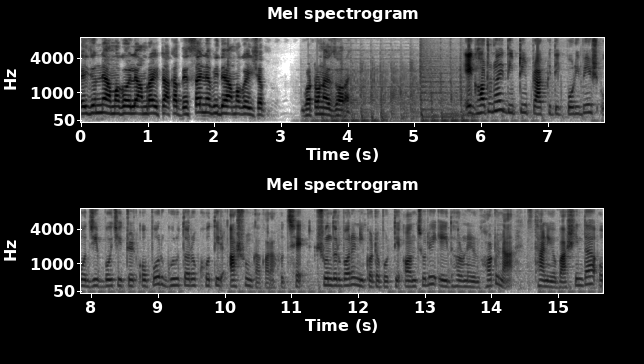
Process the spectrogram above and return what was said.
এই জন্য আমাকে হইলে আমরা এই টাকা দেশাই না, বিদে আমাকে এইসব ঘটনায় জড়ায়। এ ঘটনায় দ্বীপটির প্রাকৃতিক পরিবেশ ও জীববৈচিত্র্যের ওপর গুরুতর ক্ষতির আশঙ্কা করা হচ্ছে। সুন্দরবনের নিকটবর্তী অঞ্চলে এই ধরনের ঘটনা স্থানীয় বাসিন্দা ও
